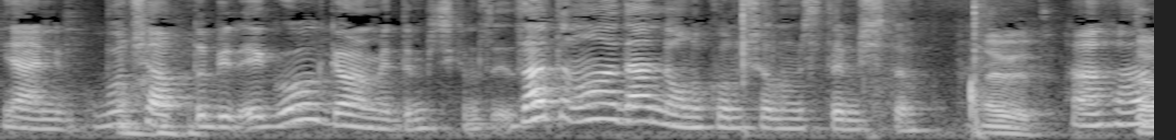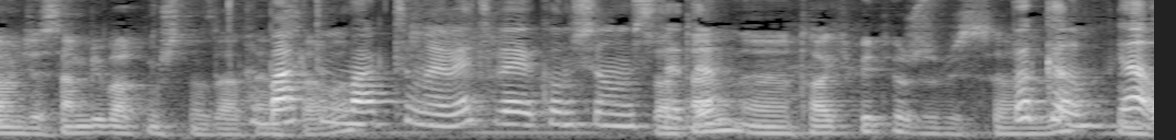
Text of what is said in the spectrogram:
Yani bu çapta bir ego görmedim hiç kimse. Zaten o nedenle onu konuşalım istemiştim. Evet. Aha. Daha önce sen bir bakmıştın zaten Baktım hesaba. baktım evet ve konuşalım istedim. Zaten e, takip ediyoruz biz herhalde. Bakalım. Ya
